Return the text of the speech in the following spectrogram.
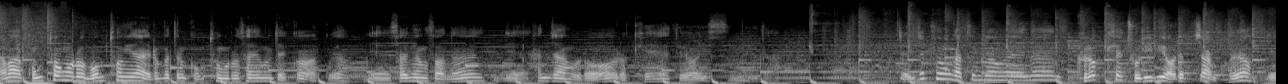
아마 공통으로 몸통이나 이런 것들은 공통으로 사용을 될 것 같고요. 예, 설명서는 예, 한 장으로 이렇게 되어 있습니다. 네, 이 제품 같은 경우에는 그렇게 조립이 어렵지 않고요. 예,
